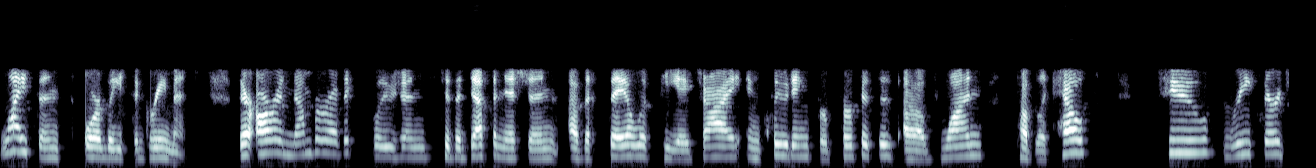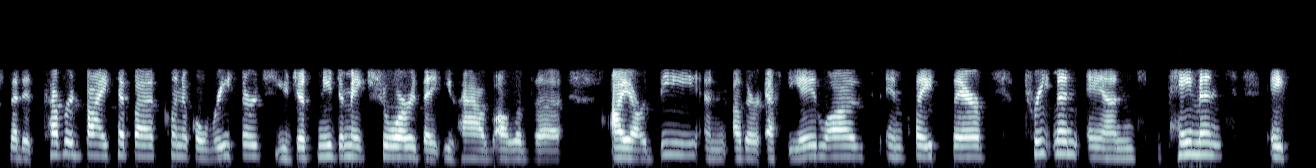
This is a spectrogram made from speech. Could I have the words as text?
license, or lease agreement. There are a number of exclusions to the definition of a sale of PHI, including for purposes of one, public health, two, research that is covered by HIPAA, clinical research. You just need to make sure that you have all of the IRB and other FDA laws in place there. Treatment and payment a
